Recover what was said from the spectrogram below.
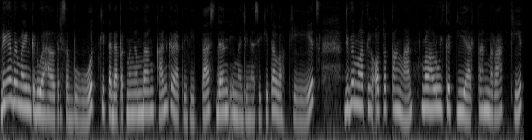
Dengan bermain kedua hal tersebut, kita dapat mengembangkan kreativitas dan imajinasi kita loh kids juga melatih otot tangan melalui kegiatan merakit,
